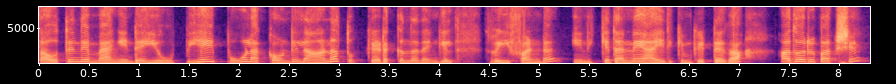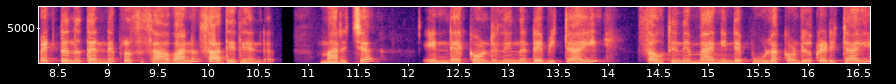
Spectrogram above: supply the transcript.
സൗത്ത് ഇന്ത്യൻ ബാങ്കിന്റെ യു പി ഐ പൂൾ അക്കൗണ്ടിലാണ് കിടക്കുന്നതെങ്കിൽ റീഫണ്ട് എനിക്ക് തന്നെ ആയിരിക്കും കിട്ടുക. അതൊരു പക്ഷേ പെട്ടെന്ന് തന്നെ പ്രോസസ്സ് ആവാനും സാധ്യതയുണ്ട്. മറിച്ച് എന്റെ അക്കൗണ്ടിൽ നിന്ന് ഡെബിറ്റായി സൗത്ത് ഇന്ത്യൻ ബാങ്കിന്റെ പൂൾ അക്കൗണ്ടിൽ ക്രെഡിറ്റ് ആയി.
